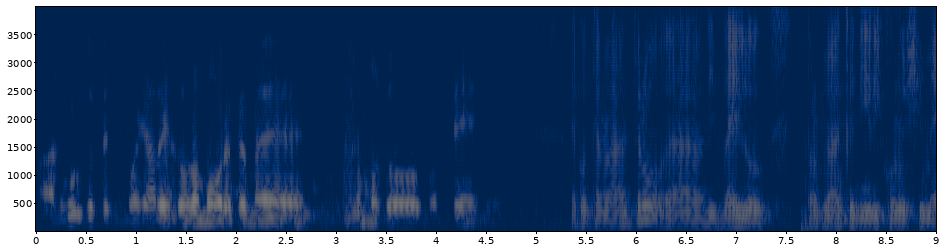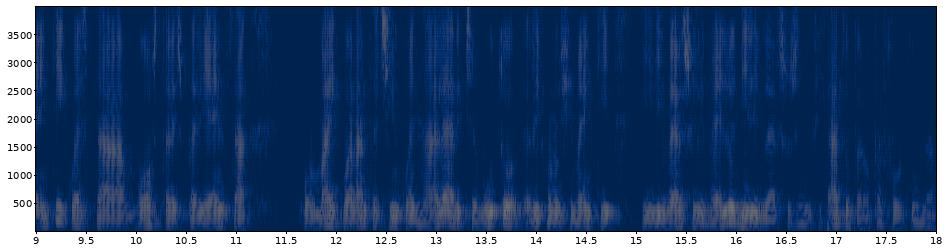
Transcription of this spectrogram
hanno voluto testimoniare il loro amore per me e sono molto contento. Ecco, tra l'altro a livello proprio anche di riconoscimenti, questa vostra esperienza ormai 45ennale ha ricevuto riconoscimenti di diverso livello e di diverso significato, però per fortuna.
